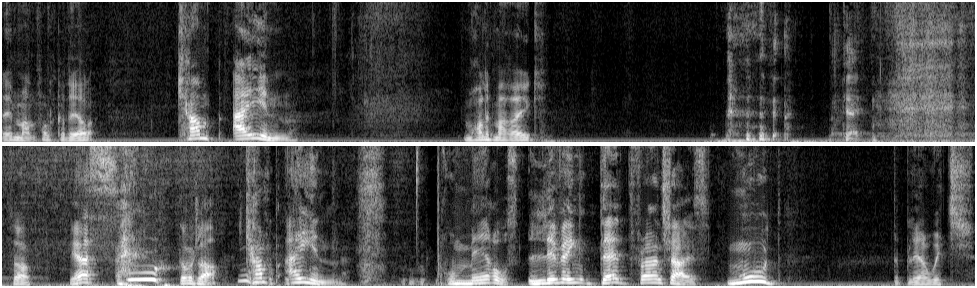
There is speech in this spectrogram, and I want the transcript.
er mannfolk, og det gjør det. Kamp 1. Vi må ha litt mer røyk. Ok. Så. Yes. Da er vi klar. Kamp 1. Romeros Living Dead-franchise mot The Blair Witch.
